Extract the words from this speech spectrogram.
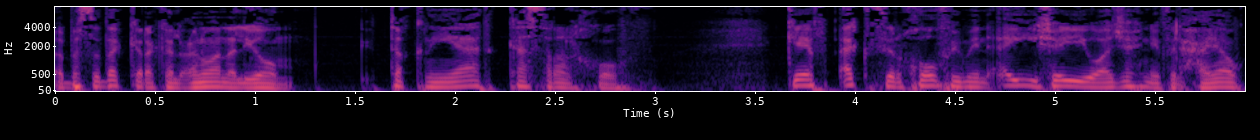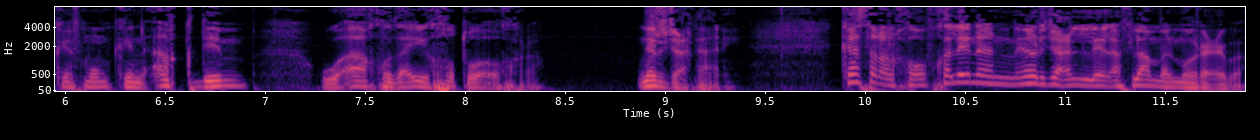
بس أذكرك العنوان اليوم تقنيات كسر الخوف. كيف أكسر خوفي من أي شيء يواجهني في الحياة وكيف ممكن أقدم وأخذ أي خطوة أخرى. نرجع ثاني. كسر الخوف خلينا نرجع للأفلام المرعبة.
